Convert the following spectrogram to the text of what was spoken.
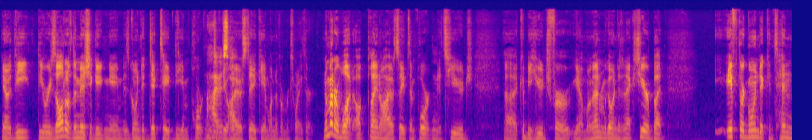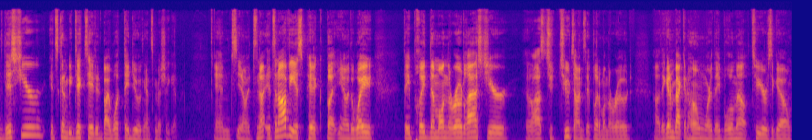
you know, the, the result of the Michigan game is going to dictate the importance Ohio of the State. Ohio State game on November 23rd. No matter what, uh, playing Ohio State's important. It's huge. Uh, it could be huge for, you know, momentum going into next year, but – if they're going to contend this year, it's going to be dictated by what they do against Michigan. And you know, it's not it's an obvious pick, but you know the way they played them on the road last year, the last two, two times they played them on the road, uh, they get them back at home where they blew them out two years ago.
